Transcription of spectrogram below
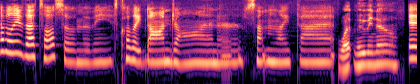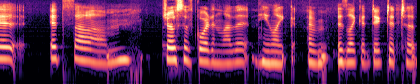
I believe that's also a movie. It's called like Don Jon or something like that. What movie now? It it's um Joseph Gordon-Levitt. He like um, is like addicted to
